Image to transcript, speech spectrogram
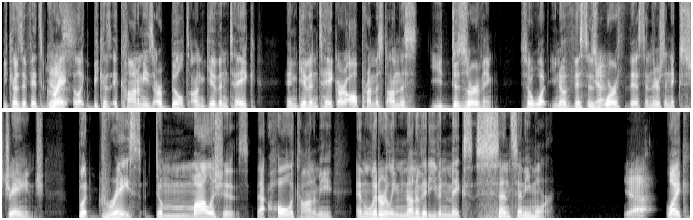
Because if it's great, Yes. like because economies are built on give and take, and give and take are all premised on this deserving. So what you know, this is Yeah. worth this, and there's an exchange. But grace demolishes that whole economy, and literally none of it even makes sense anymore. Yeah. like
